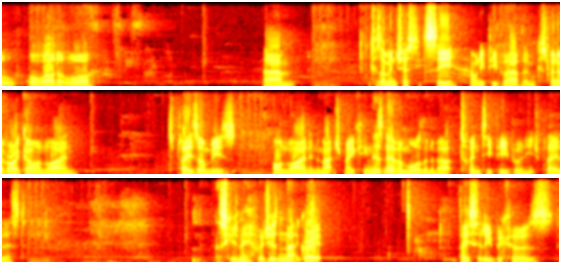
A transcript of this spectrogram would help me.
ooh, or World at War. Um, because I'm interested to see how many people have them. Because whenever I go online to play zombies online in the matchmaking, there's never more than about 20 people in each playlist excuse me, which isn't that great. Basically because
